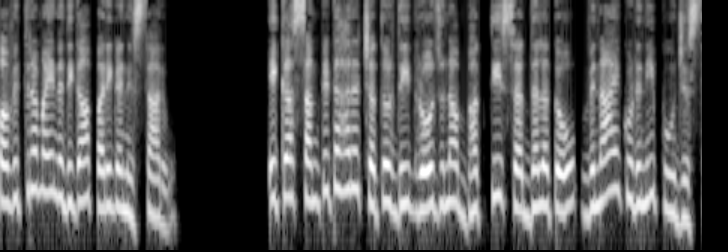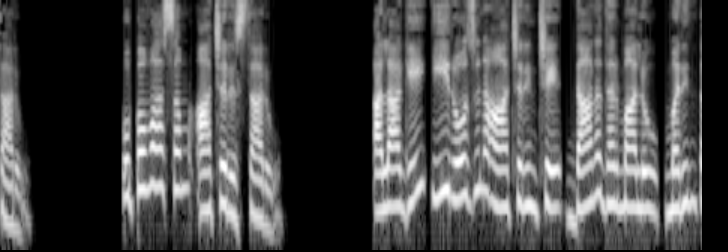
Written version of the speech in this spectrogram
పవిత్రమైనదిగా పరిగణిస్తారు. ఇక సంకటహర చతుర్థి రోజున భక్తి శ్రద్ధలతో వినాయకుడిని పూజిస్తారు. ఉపవాసం ఆచరిస్తారు. అలాగే ఈ రోజున ఆచరించే దానధర్మాలు మరింత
